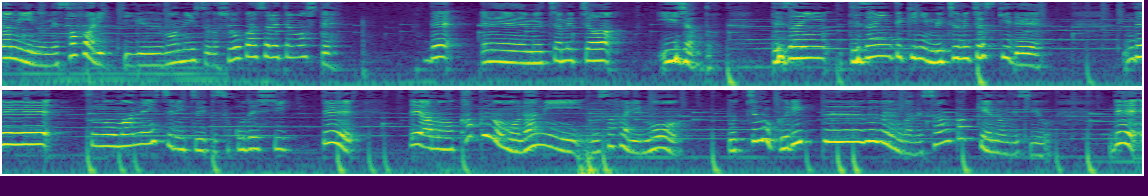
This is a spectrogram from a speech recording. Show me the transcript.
ラミーのね、サファリっていう万年筆が紹介されてまして、で、えー、めちゃめちゃいいじゃんと。デザイン、デザイン的にめちゃめちゃ好きで、で、その万年筆についてそこで知って、で、あの、書くのもラミーのサファリも、どっちもグリップ部分がね、三角形なんですよ。で、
